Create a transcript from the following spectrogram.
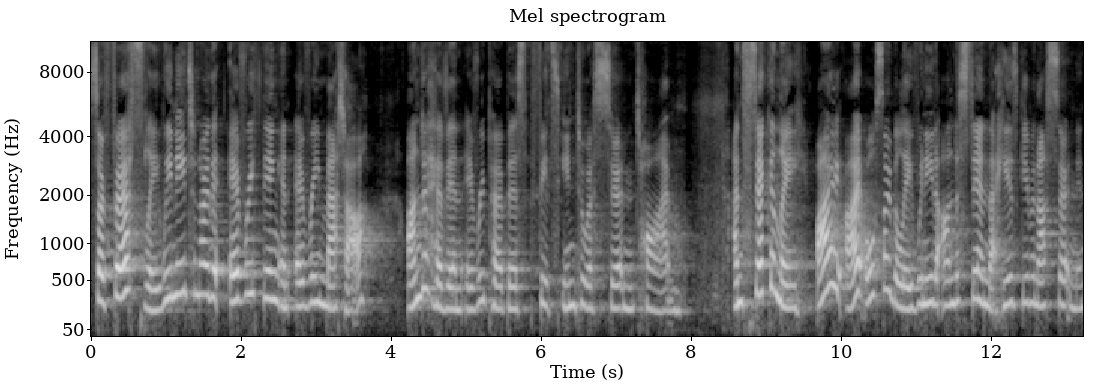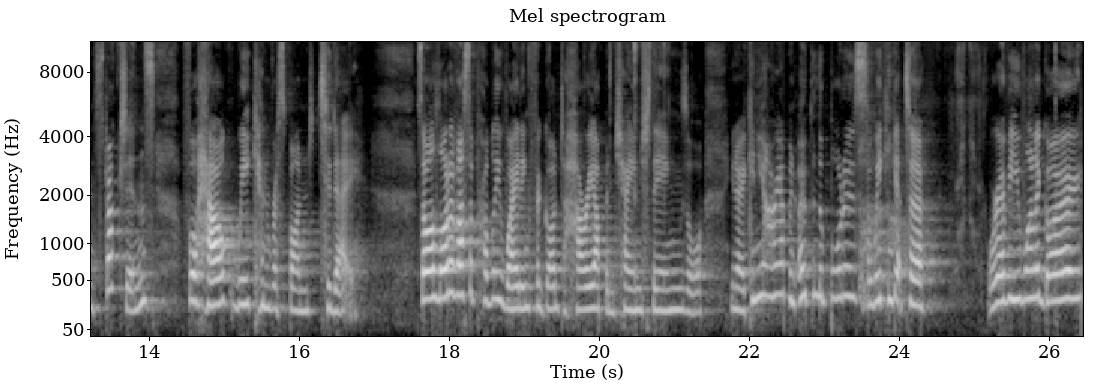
So, firstly, we need to know that everything and every matter under heaven, every purpose fits into a certain time. And secondly, I, I also believe we need to understand that He has given us certain instructions for how we can respond today. So a lot of us are probably waiting for God to hurry up and change things, or, you know, can you hurry up and open the borders so we can get to wherever you want to go?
